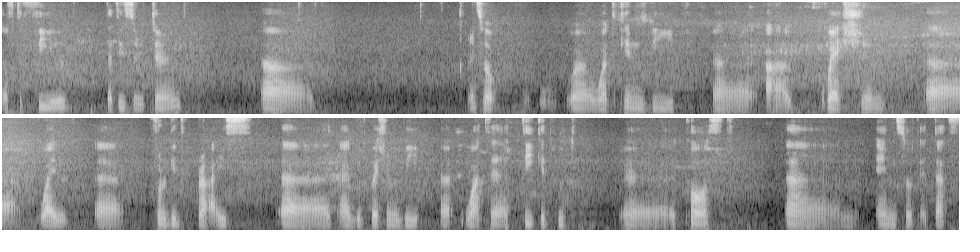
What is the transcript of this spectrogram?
of the field that is returned. Uh, and so uh, what can be uh, a question while forget price, uh, a good question would be uh, what a ticket would uh, cost, um, and so that, that's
